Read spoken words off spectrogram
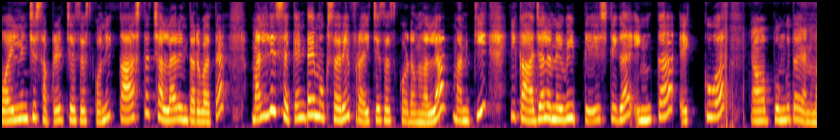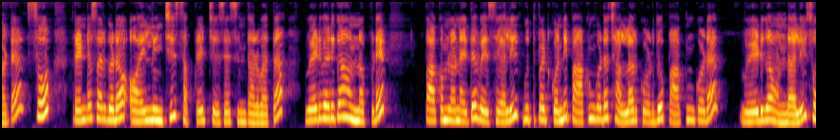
ఆయిల్ నుంచి సపరేట్ చేసేసుకొని కాస్త చల్లారిన తర్వాత మళ్ళీ సెకండ్ టైం ఒకసారి ఫ్రై చేసేసుకోవడం వల్ల మనకి ఈ కాజాలు అనేవి టేస్టీగా ఇంకా ఎక్కువ పొంగుతాయి అనమాట సో రెండోసారి కూడా ఆయిల్ నుంచి సపరేట్ చేసేసిన తర్వాత వేడివేడిగా ఉన్నప్పుడే పాకంలోనైతే వేసేయాలి. గుర్తుపెట్టుకోండి పాకం కూడా చల్లారకూడదు. పాకం కూడా వేడిగా ఉండాలి. సో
